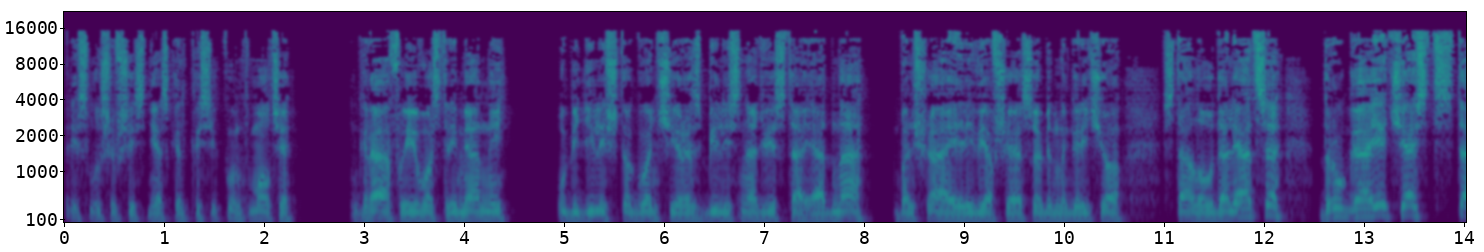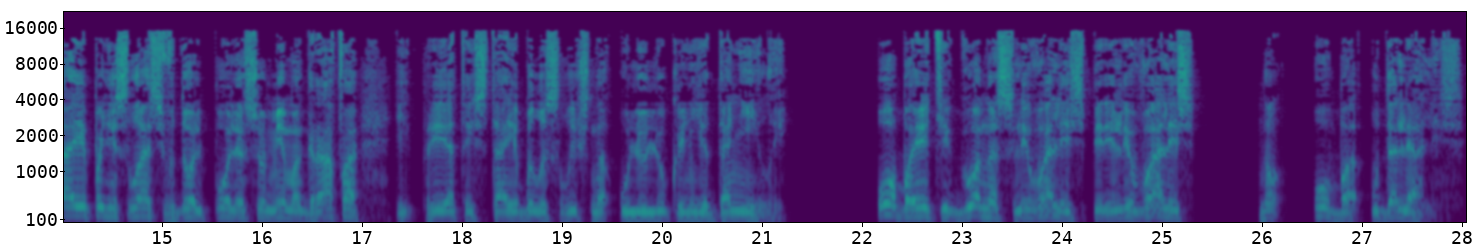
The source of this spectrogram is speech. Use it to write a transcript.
Прислушавшись несколько секунд молча, граф и его стремянный убедились, что гончие разбились на две стаи. Одна, большая и ревевшая особенно горячо, стала удаляться, другая часть стаи понеслась вдоль по лесу мимо графа, и при этой стае было слышно улюлюканье Данилы. Оба эти гона сливались, переливались, но оба удалялись.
